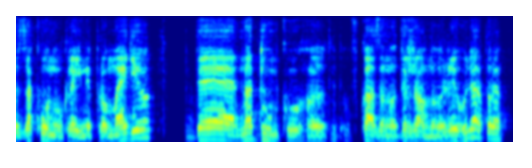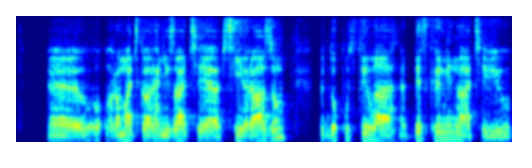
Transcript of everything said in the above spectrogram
закону України про медіа, де на думку вказаного державного регулятора громадська організація всі разом допустила дискримінацію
